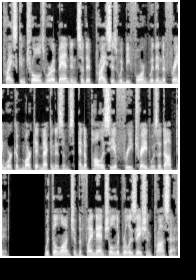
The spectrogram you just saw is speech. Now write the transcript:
Price controls were abandoned so that prices would be formed within the framework of market mechanisms, and a policy of free trade was adopted. With the launch of the financial liberalization process,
